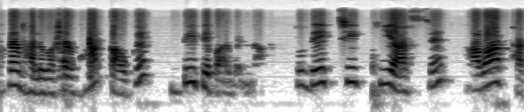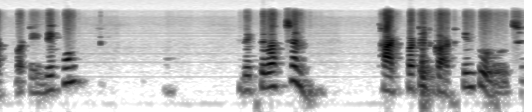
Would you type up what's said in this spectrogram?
আপনার ভালোবাসার ভাগ কাউকে দিতে পারবেন না। তো দেখছি কি আসছে। আবার থার্ড পার্টি দেখুন। দেখতে পাচ্ছেন? থার্ড পার্টির কার্ড কিন্তু রয়েছে।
